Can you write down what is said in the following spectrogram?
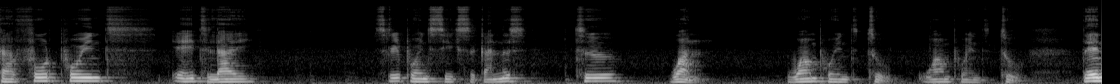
ከ4.8 ላይ 3.6 ቀንስ 2 1 1.2 1.2 then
